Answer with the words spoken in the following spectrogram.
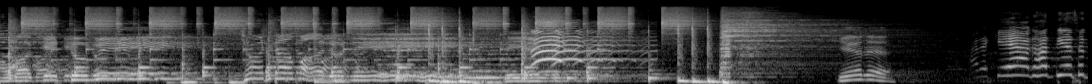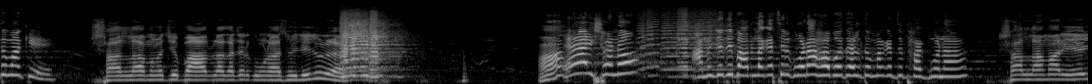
আমাকে তুমি ঝাঁটা মারনে কে রে? আরে কে আঘাত দিয়েছে তোমাকে? শাল্লা মনে হচ্ছে বাবলা গাছের গোড়া চলিল রে। হ্যাঁ এই শোনো আমি যদি বাবলা গাছের গোড়া হব তাহলে তোমার কাছে থাকব না। শালা আমার এই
